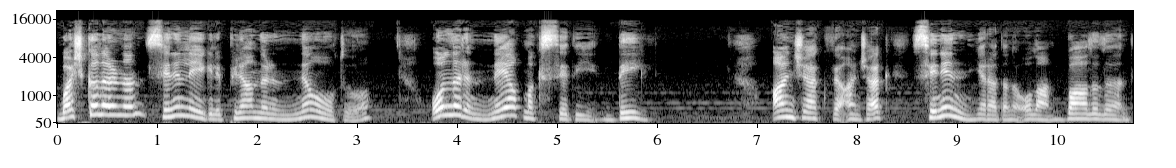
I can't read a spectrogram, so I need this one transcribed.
Başkalarının seninle ilgili planlarının ne olduğu, onların ne yapmak istediği değil. Ancak ve ancak senin yaradana olan bağlılığın,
